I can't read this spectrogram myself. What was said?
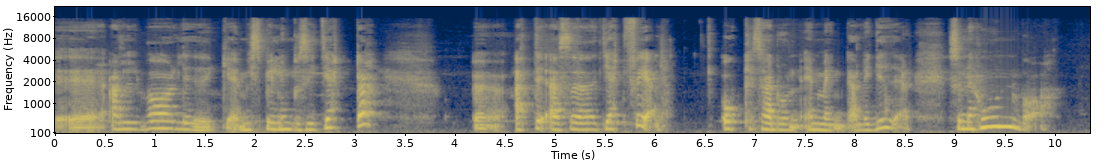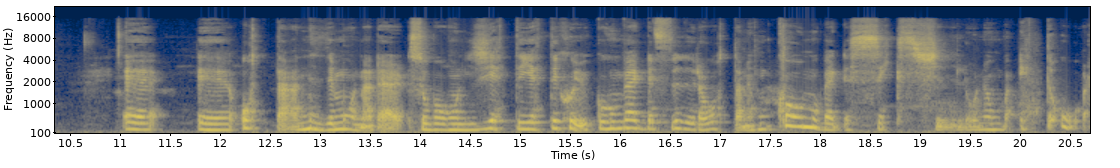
eh, allvarlig missbildning på sitt hjärta. Eh, att det, alltså ett hjärtfel. Och så hade hon en mängd allergier. Så när hon var eh, eh, åtta, nio månader så var hon jätte, jättesjuk. Och hon vägde 4,8 när hon kom och vägde 6 kilo när hon var ett år.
